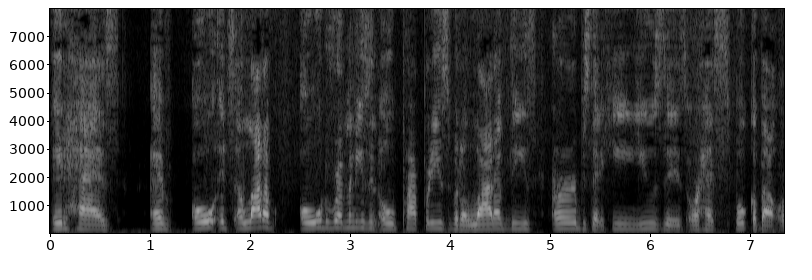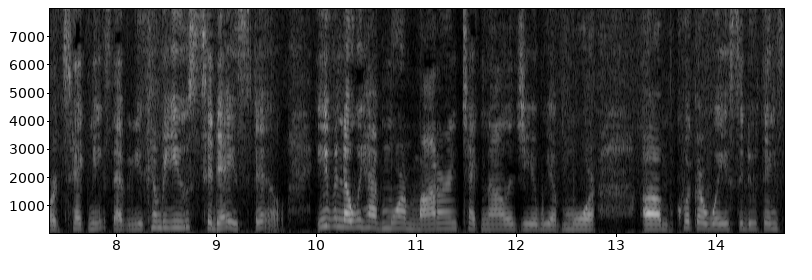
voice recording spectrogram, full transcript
It has a old, it's a lot of old remedies and old properties, but a lot of these herbs that he uses or has spoke about or techniques that you can be used today still. Even though we have more modern technology and we have more um, quicker ways to do things,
